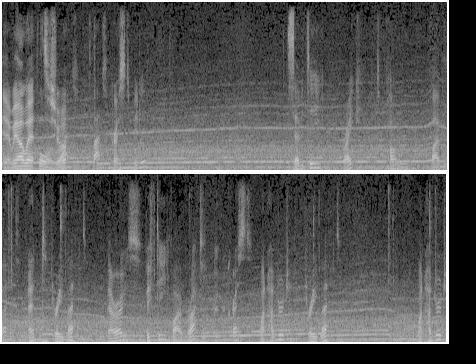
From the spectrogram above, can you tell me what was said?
Yeah, we are wet. 4 sure. right, flat, crest middle. 70, brake, to pole, 5 left, and 3 left. Narrows, 50, 5 right, over crest, 100, 3 left, 100,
